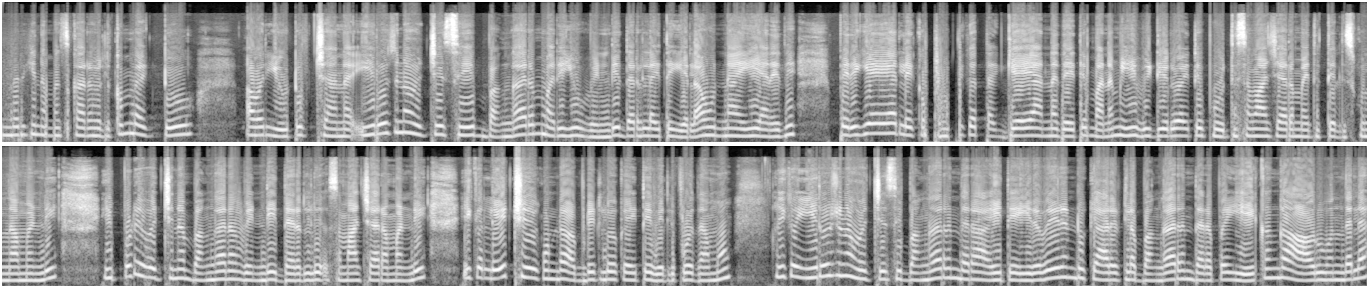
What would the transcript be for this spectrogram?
అందరికీ నమస్కారం. Welcome back to our YouTube channel ఈ రోజున వచ్చేసి బంగారం మరియు వెండి ధరలు అయితే ఎలా ఉన్నాయి అనేది పెరిగాయా లేక పూర్తిగా తగ్గాయా అన్నది అయితే మనం ఈ వీడియోలో అయితే పూర్తి సమాచారం అయితే తెలుసుకుందామండి. ఇప్పుడు వచ్చిన బంగారం వెండి ధరలు సమాచారం అండి. ఇక లేట్ చేయకుండా అప్డేట్లోకి అయితే వెళ్ళిపోదాము. ఇక ఈ రోజున వచ్చేసి బంగారం ధర అయితే ఇరవై రెండు క్యారెట్ల బంగారం ధరపై ఏకంగా ఆరు వందల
